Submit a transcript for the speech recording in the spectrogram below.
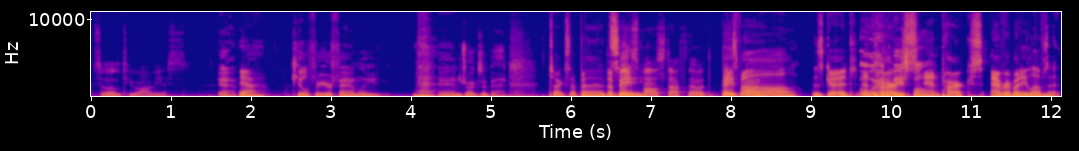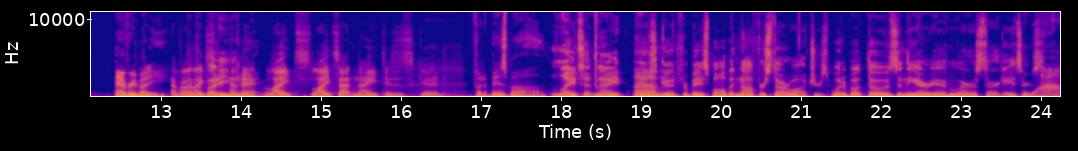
It's a little too obvious. yeah. Yeah. Kill for your family, and drugs are bad. Drugs are bad. The see? baseball stuff, though. The Baseball is good. Oh, and parks, baseball. And parks. Everybody loves it. Everybody Everyone Everybody. likes and Okay. the lights. Lights at night is good. For the baseball. Lights at night is Um, good for baseball, but not for star watchers. What about those in the area who are stargazers? Wow.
